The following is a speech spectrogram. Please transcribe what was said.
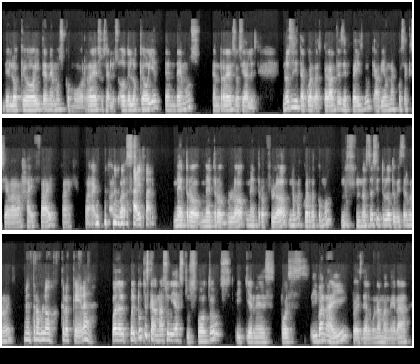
de lo que hoy tenemos como redes sociales o de lo que hoy entendemos en redes sociales. No sé si te acuerdas, pero antes de Facebook había una cosa que se llamaba High Five, High Five, algo así. High five. Metro, Metroblog, Metroflog, no me acuerdo cómo. No, no sé si tú lo tuviste alguna vez. Metroblog, creo que era. Bueno, el, el punto es que además subías tus fotos y quienes pues iban ahí, pues de alguna manera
